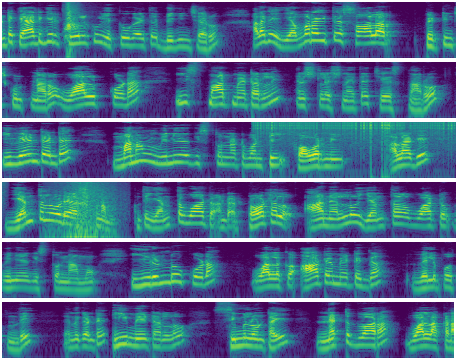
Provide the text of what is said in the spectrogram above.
అంటే కేటగిరీ టూలకు ఎక్కువగా అయితే బిగించారు. అలాగే ఎవరైతే సోలార్ పెట్టించుకుంటున్నారో వాళ్ళకు కూడా ఈ స్మార్ట్ మీటర్ని ఇన్స్టలేషన్ అయితే చేస్తున్నారు. ఇవేంటంటే మనం వినియోగిస్తున్నటువంటి పవర్ని అలాగే ఎంత లోడ్ వేస్తున్నాం అంటే ఎంత వాట్? అంటే టోటల్ ఆ నెలలో ఎంత వాట్ వినియోగిస్తున్నాము? ఈ రెండు కూడా వాళ్ళకు ఆటోమేటిక్గా వెళ్ళిపోతుంది. ఎందుకంటే ఈ మీటర్లో సిమ్లు ఉంటాయి. నెట్ ద్వారా వాళ్ళు అక్కడ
